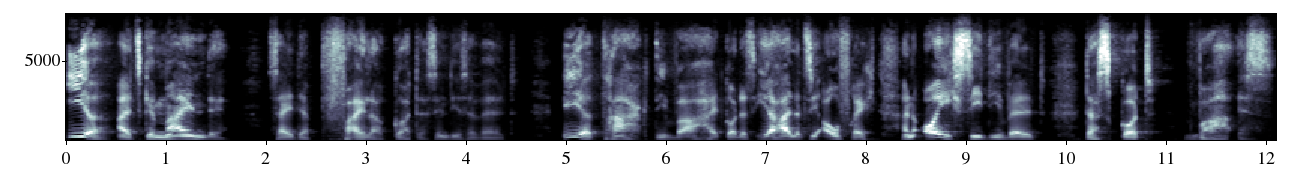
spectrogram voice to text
ihr als Gemeinde seid der Pfeiler Gottes in dieser Welt. Ihr tragt die Wahrheit Gottes, ihr haltet sie aufrecht. An euch sieht die Welt, dass Gott wahr ist.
